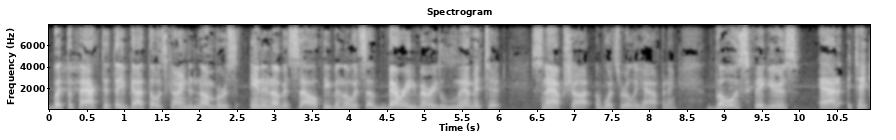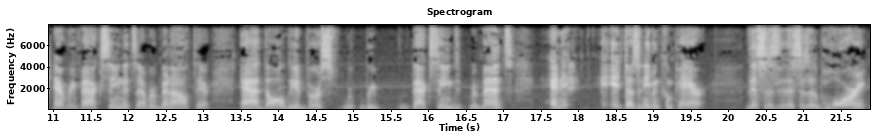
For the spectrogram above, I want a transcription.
But the fact that they've got those kind of numbers in and of itself, even though it's a very very limited snapshot of what's really happening. Those figures add take every vaccine that's ever been out there, add to all the adverse re- re- vaccine events, and it it doesn't even compare. This is this is abhorring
